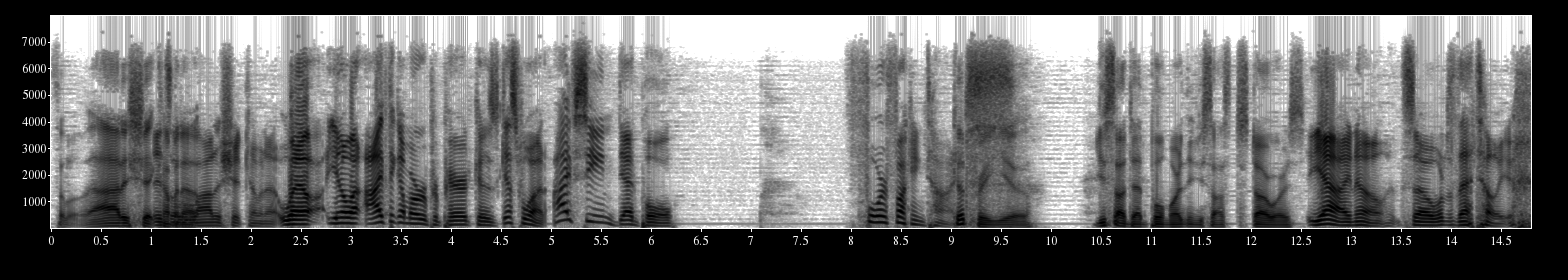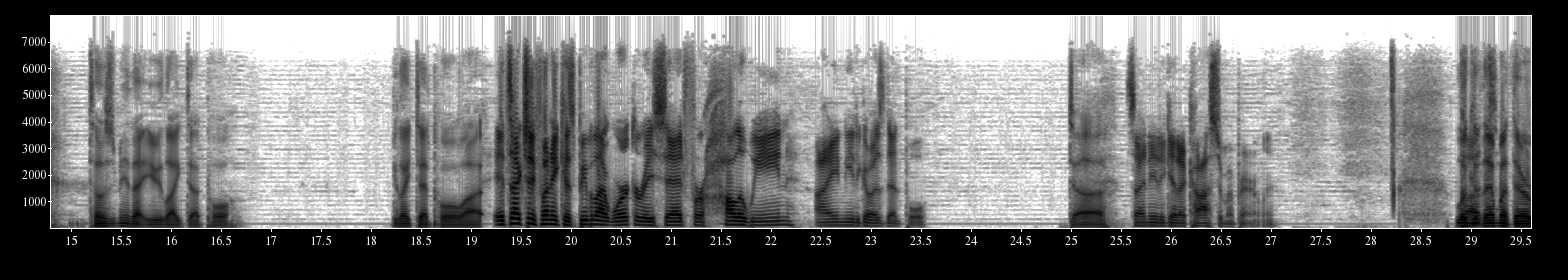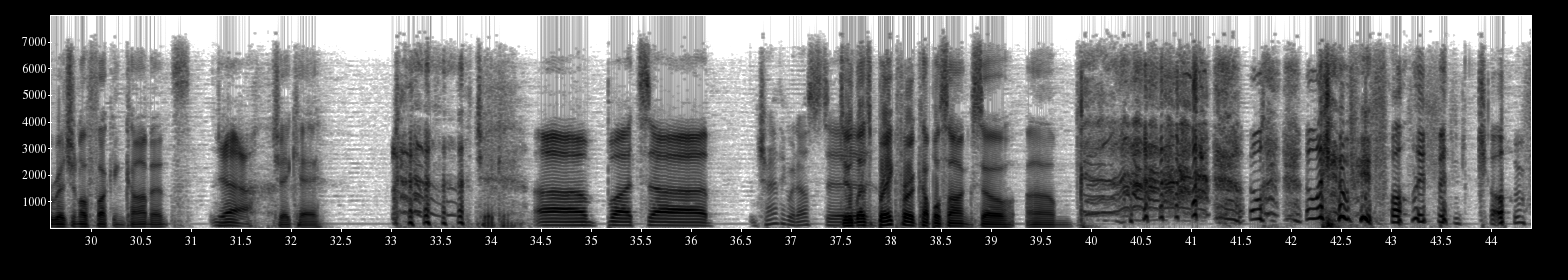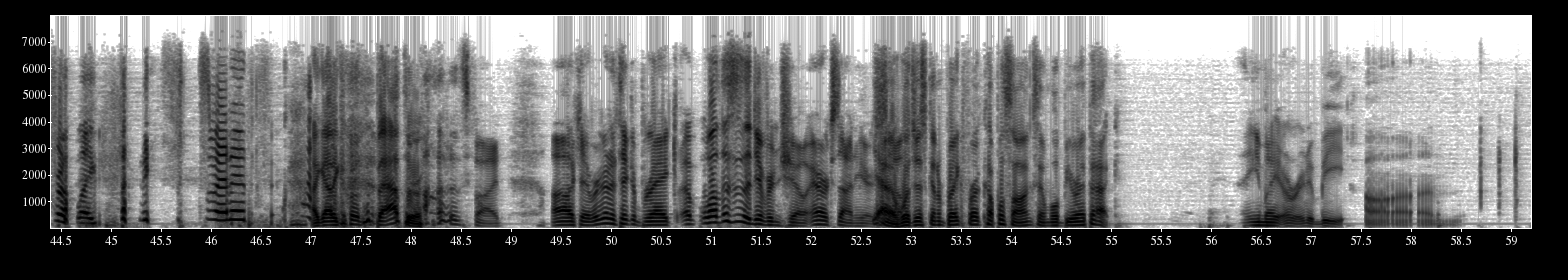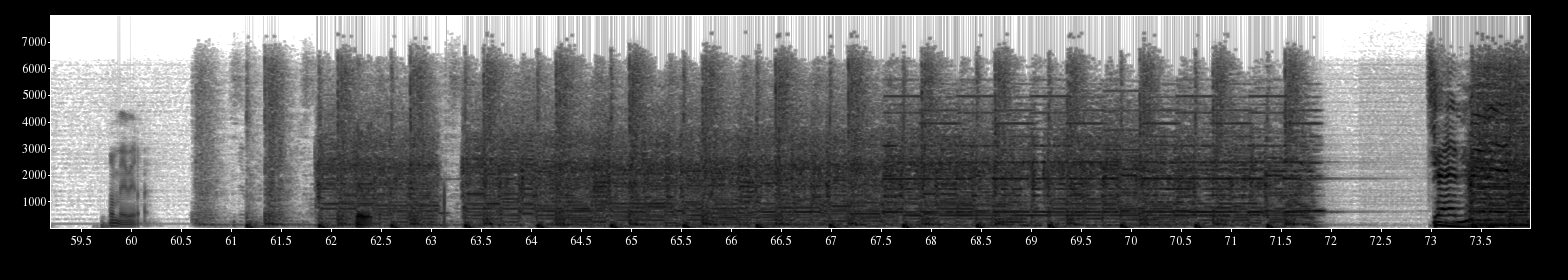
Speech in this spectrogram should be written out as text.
It's a lot of shit It's coming a lot of shit coming out. Well, you know what? I think I'm already prepared because guess what? I've seen Deadpool four fucking times. Good for you. You saw Deadpool more than you saw Star Wars. Yeah, I know. So what does that tell you? Tells me that you like Deadpool. You like Deadpool a lot. It's actually funny because people at work already said for Halloween I need to go as Deadpool. Duh. So I need to get a costume apparently. Look But- at them with their original fucking comments. Yeah. JK. JK. Uh, but uh, I'm trying to think what else to. Dude, let's break for a couple songs. So, um, I li- I like how we've only been going for like 36 minutes. I gotta go to the bathroom. Oh, that's fine. Okay, we're gonna take a break. Uh, well, this is a different show. Eric's not here. Yeah, so we're just gonna break for a couple songs, and we'll be right back. You might already be on. Or maybe not. There we go. Ten minutes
